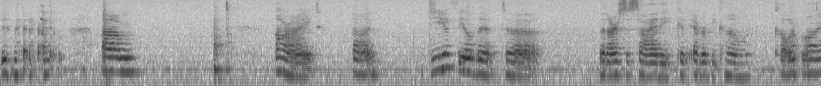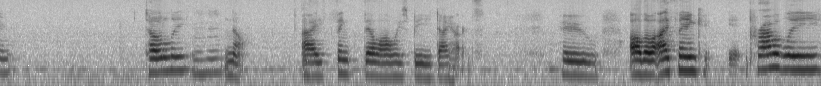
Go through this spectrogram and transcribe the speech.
could do better. I don't- Um, all right. Uh, do you feel that, uh, that our society could ever become colorblind? Totally? Mm-hmm. No. I think there'll always be diehards who, although I think probably,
